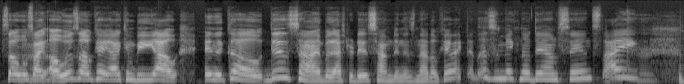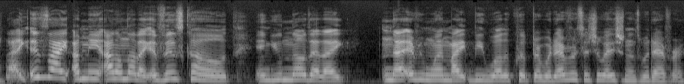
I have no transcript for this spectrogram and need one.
So it was like, oh, it's okay, I can be out in the cold this time, but after this time, then it's not okay. Like that doesn't make no damn sense. Like, like it's like, I mean, I don't know, like if it's cold and you know that like not everyone might be well equipped or whatever situation is whatever.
